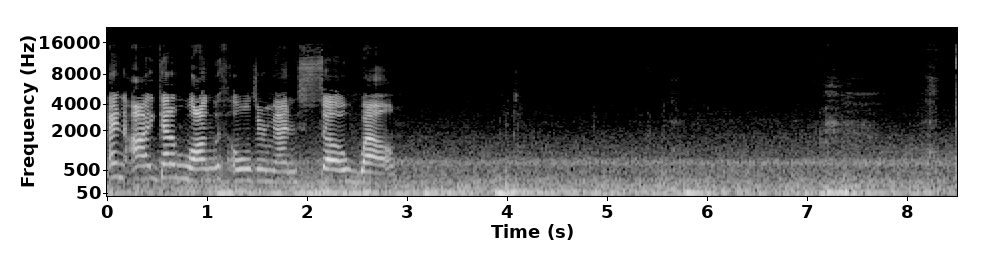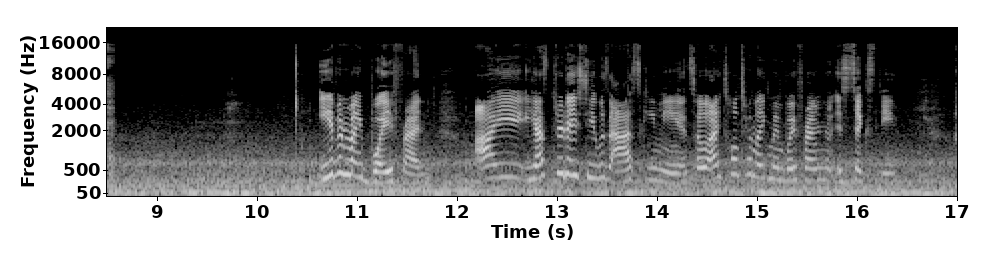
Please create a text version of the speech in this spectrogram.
and I get along with older men so well. Even my boyfriend. I yesterday she was asking me, so I told her like my boyfriend is 60.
